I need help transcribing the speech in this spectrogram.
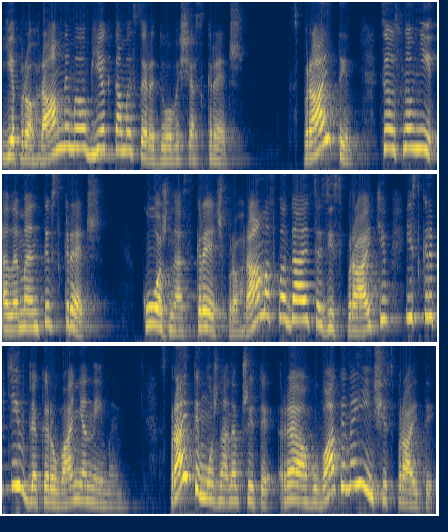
є програмними об'єктами середовища Scratch. Спрайти це основні елементи в Scratch. Кожна Scratch-програма складається зі спрайтів і скриптів для керування ними. Спрайти можна навчити реагувати на інші спрайти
